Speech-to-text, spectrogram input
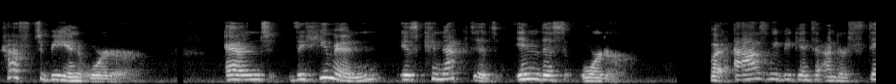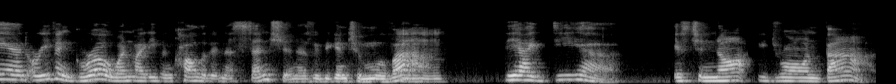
have to be in order. And the human is connected in this order. But as we begin to understand or even grow, one might even call it an ascension as we begin to move up, Mhm. the idea is to not be drawn back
